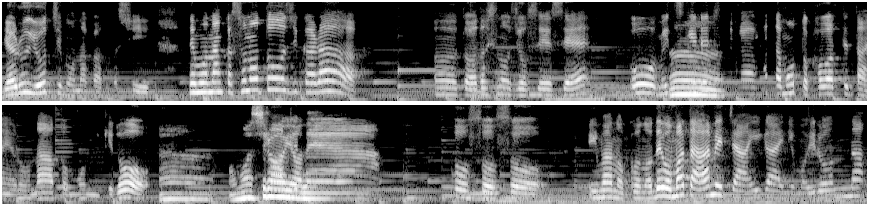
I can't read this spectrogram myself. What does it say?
やる余地もなかったしでもなんかその当時からうんと私の女性性を見つけれてたらまたもっと変わってたんやろうなと思うんだけど、うん、面白いよね。そうそうそう今のこのでもまたアメちゃん以外にもいろんな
